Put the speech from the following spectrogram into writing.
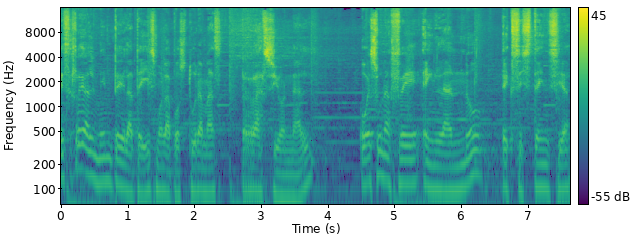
¿Es realmente el ateísmo la postura más racional? ¿O es una fe en la no existencia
